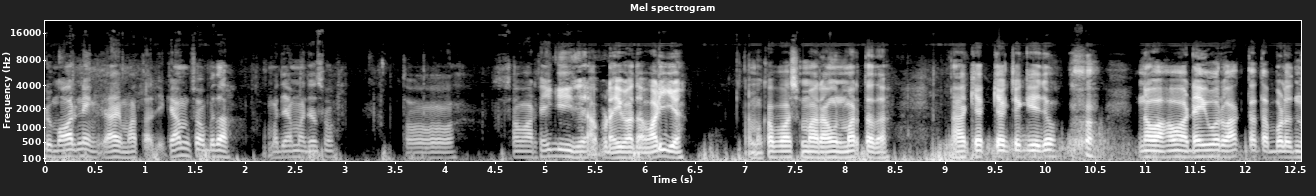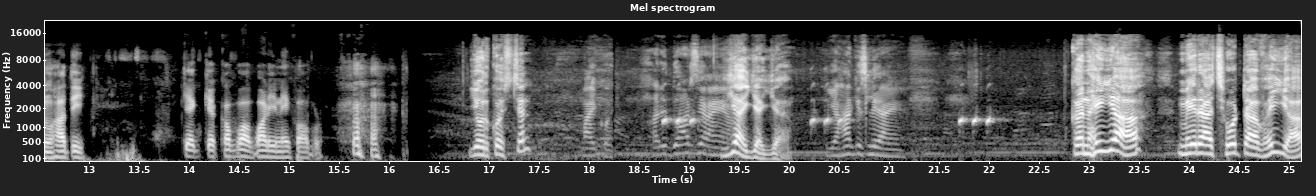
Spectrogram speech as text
ગુડ મોર્નિંગ જય માતાજી કેમ છો બધા મજામાં જશો તો સવાર થઈ ગઈ છે આપણે આવ્યા હતા વાડીએ અમે કપાસમાં રાઉન્ડ મારતા હતા આ ક્યાંક ક્યાંક જગ્યાએ જો નવા હવા ડાઈવરો હાંકતા હતા બળદનું હાથી ક્યાંક ક્યાંક કપા પાડી નાખ્યો આપણો योर क्वेश्चन माइको हरिद्वार से आए हैं या या या यहाँ किस लिए आए हैं कन्हैया मेरा छोटा भैया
